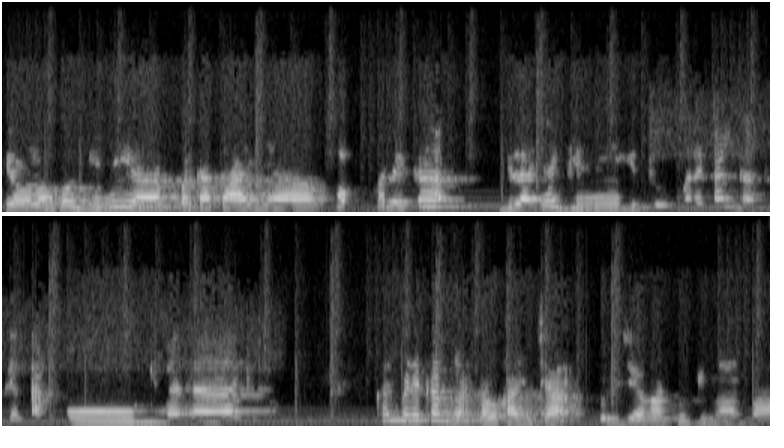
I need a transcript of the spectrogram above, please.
ya Allah kok gini ya perkataannya? Kok mereka bilangnya gini gitu? Mereka nggak ngeliat aku gimana gitu? Kan mereka nggak tahu kanca perjuanganku gimana?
